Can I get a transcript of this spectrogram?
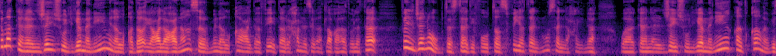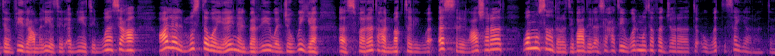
تمكن الجيش اليمني من القضاء على عناصر من القاعدة في إطار حملة أطلقها الثلاثاء. في الجنوب تستهدف تصفية المسلحين وكان الجيش اليمني قد قام بتنفيذ عملية أمنية واسعة على المستويين البري والجوي أسفرت عن مقتل وأسر العشرات ومصادرة بعض الأسلحة والمتفجرات والسيارات.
